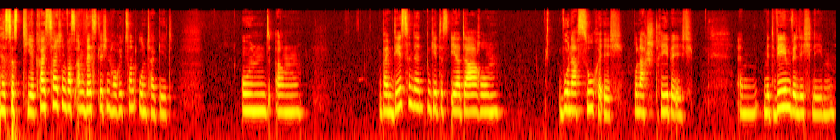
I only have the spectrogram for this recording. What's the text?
Er ist das Tierkreiszeichen, was am westlichen Horizont untergeht. Und ähm, beim Deszendenten geht es eher darum, wonach suche ich, wonach strebe ich, ähm, mit wem will ich leben?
